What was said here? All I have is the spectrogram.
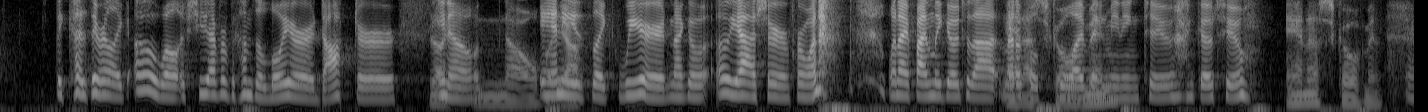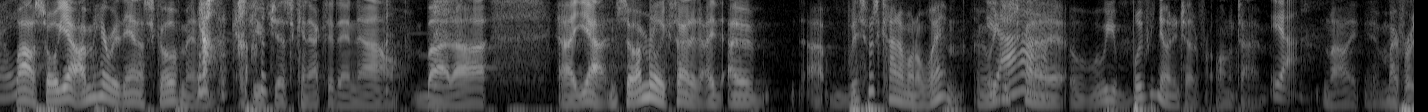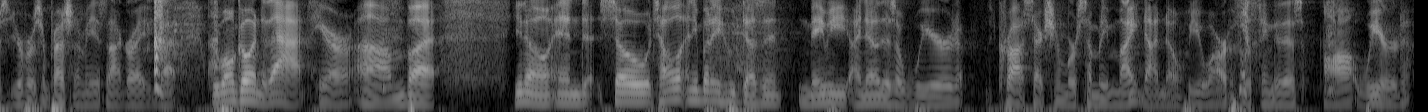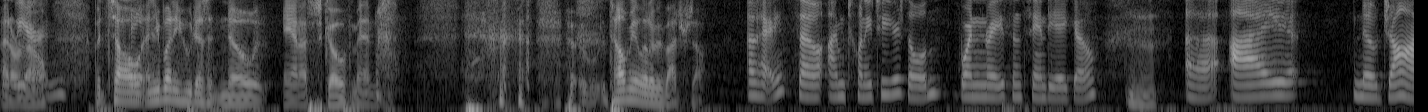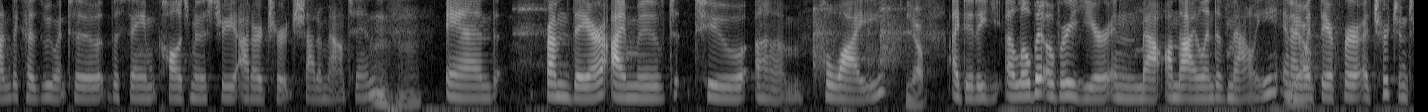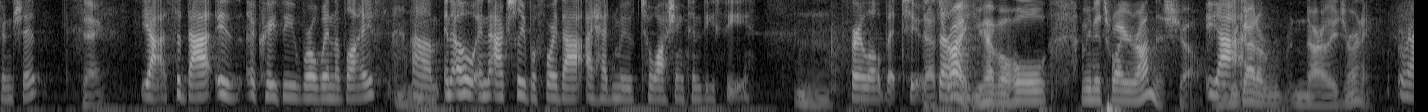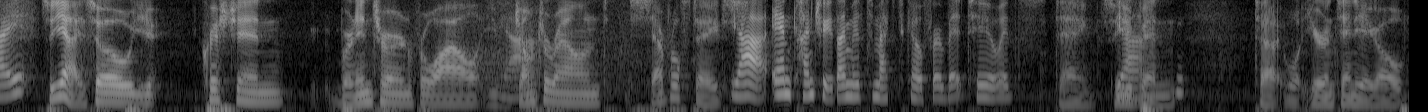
Because they were like, oh well, if she ever becomes a lawyer or a doctor, You're you like, know, no. but Annie yeah. like weird. And I go, oh yeah, sure. For when when I finally go to that medical school I've been meaning to go to. Anna Skovmond. Right? Wow. So yeah, I'm here with Anna Skovmond. Oh, if you've just connected in now, but uh, uh, yeah, and so I'm really excited. I, I uh, this was kind of on a whim. I mean, we just kind of we we've known each other for a long time. Yeah. Well, my first your first impression of me is not great, but we won't go into that here. Um, but you know, and so tell anybody who doesn't. Maybe I know there's a weird cross section where somebody might not know who you are who's listening to this. Uh, weird. I don't know. But tell anybody who doesn't know Anna Skovmond. tell me a little bit about yourself. Okay, so I'm 22 years old, born and raised in San Diego. Mm-hmm. Uh, I know John because we went to the same college ministry at our church, Shadow Mountain. Mm-hmm. And from there, I moved to um, Hawaii. Yep. I did a, a little bit over a year in Ma- on the island of Maui, and Yeah. I went there for a church internship. Dang. Yeah, so that is a crazy whirlwind of life. Mm-hmm. Um, and oh, and actually before that, I had moved to Washington D.C. for a little bit too. Mm-hmm. That's so, right. You have a whole. I mean, that's why you're on this show. Yeah. You got a gnarly journey. Right? So yeah, so you Christian, were an intern for a while. You Yeah. jumped around several states. Yeah, and countries. I moved to Mexico for a bit too. It's Dang. So Yeah. you've been to well here in San Diego.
